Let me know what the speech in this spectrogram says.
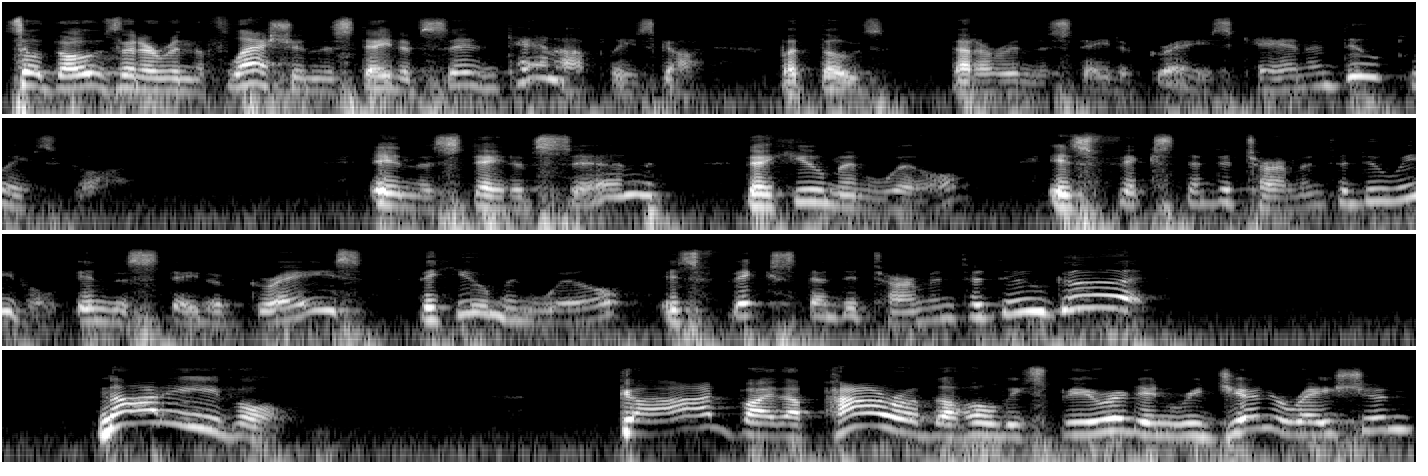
So those that are in the flesh in the state of sin cannot please God, but those that are in the state of grace can and do please God. In the state of sin, the human will is fixed and determined to do evil. In the state of grace, the human will is fixed and determined to do good. Not evil. God, by the power of the Holy Spirit in regeneration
